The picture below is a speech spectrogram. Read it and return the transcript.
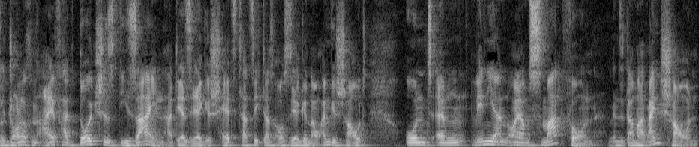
Also Jonathan Ive hat deutsches Design, hat er sehr geschätzt, hat sich das auch sehr genau angeschaut. Und ähm, wenn ihr an eurem Smartphone, wenn Sie da mal reinschauen,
